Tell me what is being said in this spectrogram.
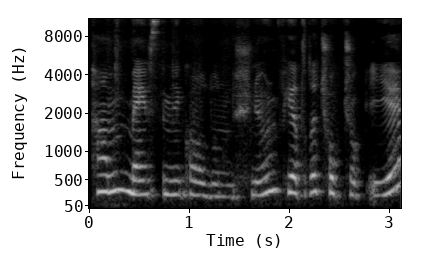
Tam mevsimlik olduğunu düşünüyorum. Fiyatı da çok çok iyi.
